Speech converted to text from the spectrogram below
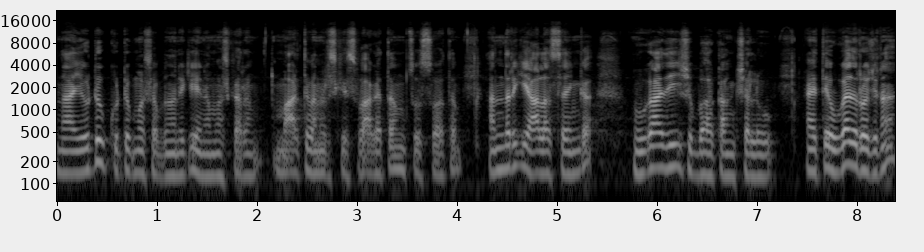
నా యూట్యూబ్ కుటుంబ సభ్యులకి నమస్కారం. మారుతి వనర్స్కి స్వాగతం సుస్వాగతం. అందరికీ ఆలస్యంగా ఉగాది శుభాకాంక్షలు. అయితే ఉగాది రోజున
